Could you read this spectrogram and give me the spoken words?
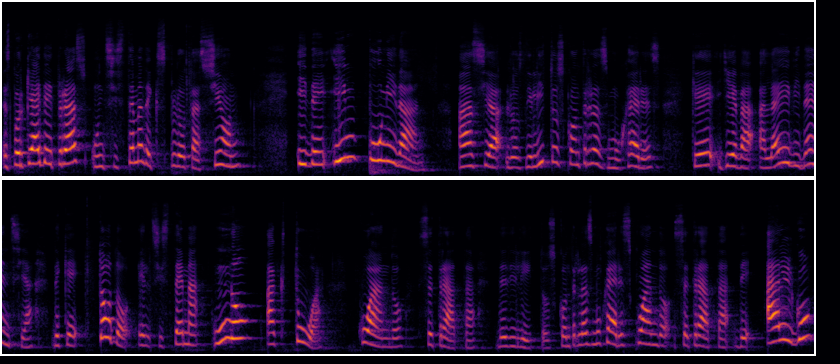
Es porque hay detrás un sistema de explotación y de impunidad hacia los delitos contra las mujeres que lleva a la evidencia de que todo el sistema no actúa cuando se trata de delitos contra las mujeres, cuando se trata de algo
